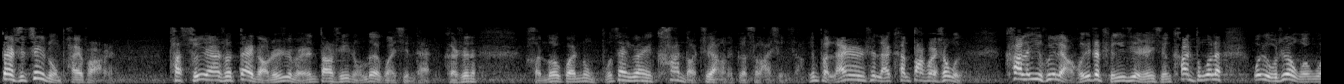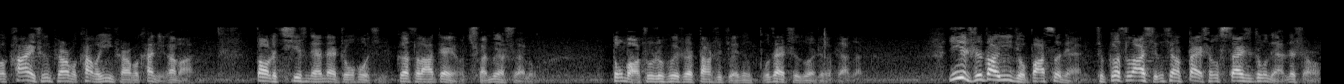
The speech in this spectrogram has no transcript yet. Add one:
但是这种拍法呢，它虽然说代表着日本人当时一种乐观心态，可是呢，很多观众不再愿意看到这样的哥斯拉形象。你本来人是来看大怪兽的。看了一回两回，这平易近人行；看多了，我有这我我看爱情片，我看文艺片，我看你干嘛？到了七十年代中后期，哥斯拉电影全面衰落。东宝株式会社当时决定不再制作这个片子。一直到一九八四年，就哥斯拉形象诞生三十周年的时候，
